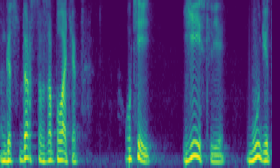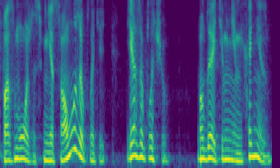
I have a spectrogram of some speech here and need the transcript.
государство заплатит. Окей, Если будет возможность мне самому заплатить, я заплачу. Но дайте мне механизм.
